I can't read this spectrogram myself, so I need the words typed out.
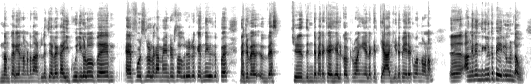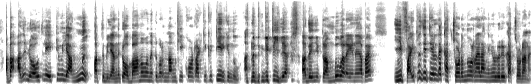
നമുക്കറിയാം നമ്മുടെ നാട്ടിൽ ചില കൈക്കൂലികളോ ഇപ്പോൾ എയർഫോഴ്സിലുള്ള കമാൻഡേഴ്സ് അവരൊക്കെ എന്തെങ്കിലും ഇപ്പോൾ മറ്റേ വെസ്റ്റ് ഇതിന്റെ മറ്റേ ഹെലികോപ്റ്റർ വാങ്ങിയാലൊക്കെ ത്യാഗിയുടെ പേരൊക്കെ വന്നോണം. അങ്ങനെ എന്തെങ്കിലുമൊക്കെ പേരുകളുണ്ടാവും ഉണ്ടാവും. അപ്പൊ അത് ലോകത്തിലെ ഏറ്റവും വലിയ അന്ന് പത്ത് ബില്യൺ എന്നിട്ട് ഒബാമ വന്നിട്ട് പറഞ്ഞു നമുക്ക് ഈ കോൺട്രാക്റ്റ് കിട്ടിയിരിക്കുന്നു. എന്നിട്ടും കിട്ടിയില്ല. അത് കഴിഞ്ഞ് ട്രംപ് പറയണ്. അപ്പൊ ഈ ഫൈറ്റർ ജെറ്റുകളുടെ കച്ചവടം എന്ന് പറഞ്ഞാൽ അങ്ങനെയുള്ള ഒരു കച്ചവടമാണ്.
